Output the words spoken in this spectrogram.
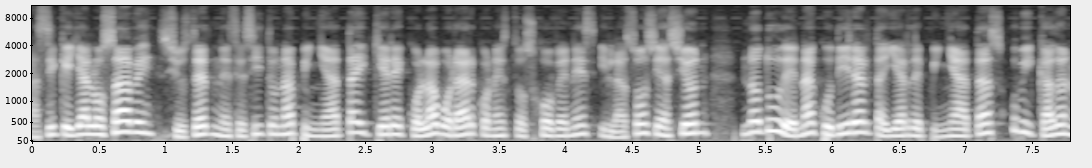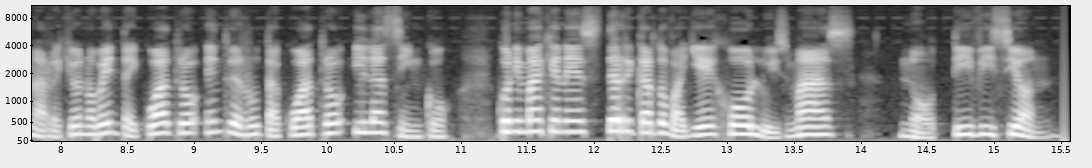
Así que ya lo sabe, si usted necesita una piñata y quiere colaborar con estos jóvenes y la asociación, no dude en acudir al taller de piñatas ubicado en la región 94 entre Ruta 4 y la 5, con imágenes de Ricardo Vallejo, Luis Más, Notivisión.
